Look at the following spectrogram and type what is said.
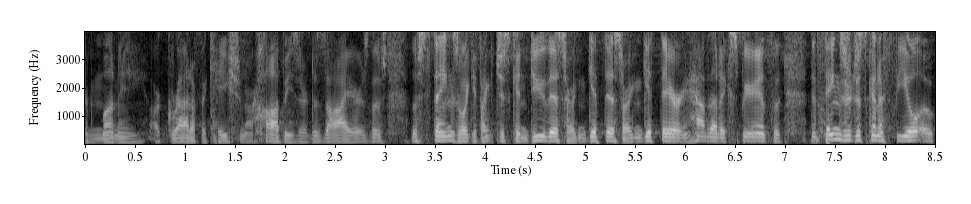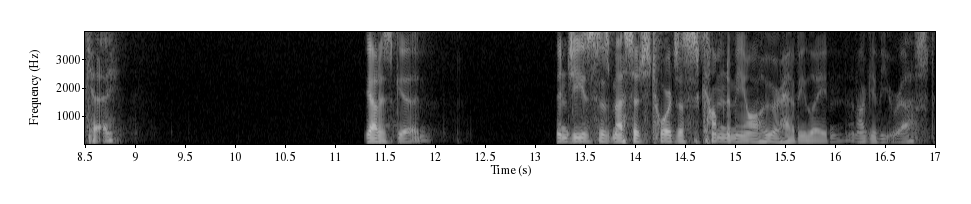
our money, our gratification, our hobbies, our desires, those, those things like if I just can do this or I can get this or I can get there and have that experience, that, that things are just going to feel okay. God is good. And Jesus' message towards us is come to me, all who are heavy laden, and I'll give you rest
